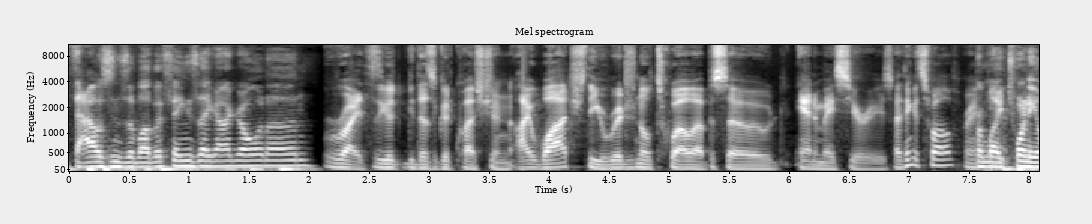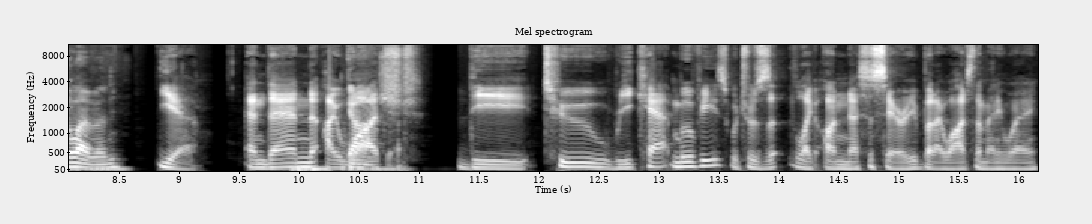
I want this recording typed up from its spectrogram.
thousands of other things they got going on? right, that's a good. That's a good question. I watched the original twelve episode anime series. I think it's twelve, right? From like 2011. yeah, and then I Gotcha. watched the two recap movies, which was like unnecessary, but I watched them anyway.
